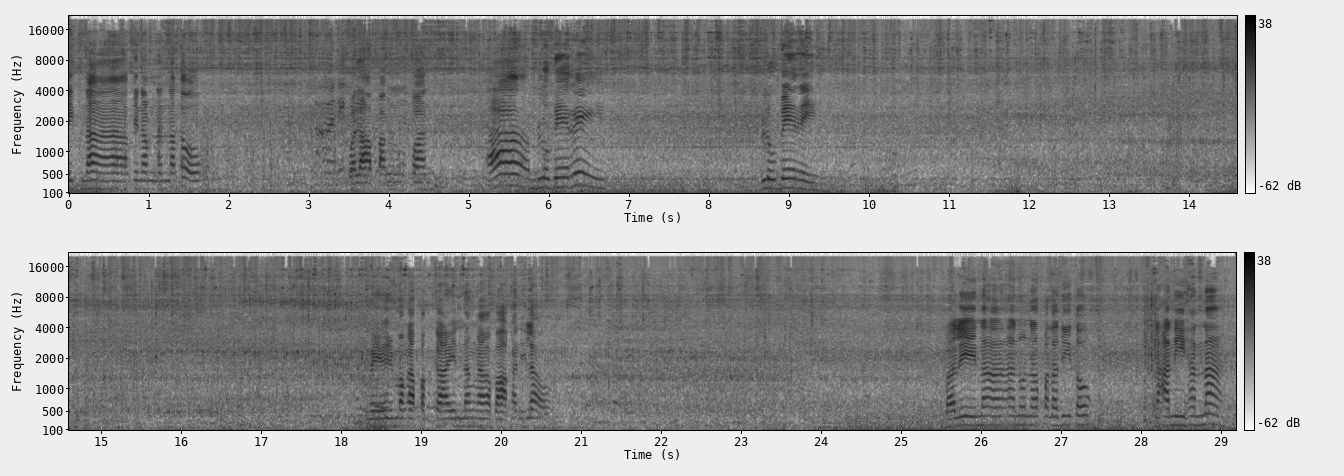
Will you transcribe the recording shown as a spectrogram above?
Late na tinamnan na to. oh. Wala pang pan. Ah, blueberry. Blueberry. May mga pagkain ng ah, baka nila oh. Bali na ano na pala dito. Naanihan na.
